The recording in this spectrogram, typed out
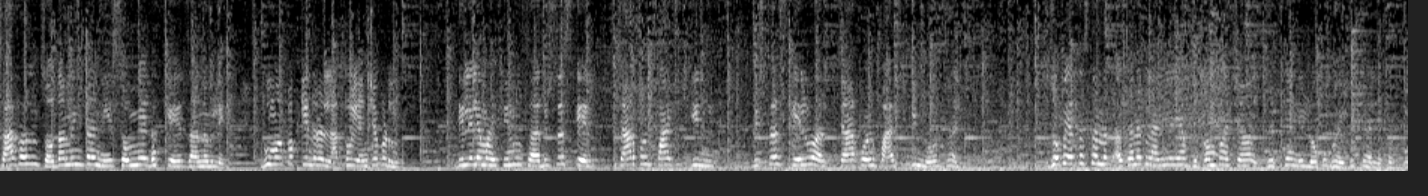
सात वाजून चौदा मिनिटांनी सौम्य धक्के जाणवले. भूमापक केंद्र लातूर यांच्याकडून दिलेल्या माहितीनुसार रिस्टर स्केल चार पॉईंट पाच इतकी रिस्टर स्केलवर चार पॉईंट पाच इतकी नोंद झाली. झोप येत असतानाच अचानक लागलेल्या भूकंपाच्या झटक्याने लोक भयभीत झाले. तर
